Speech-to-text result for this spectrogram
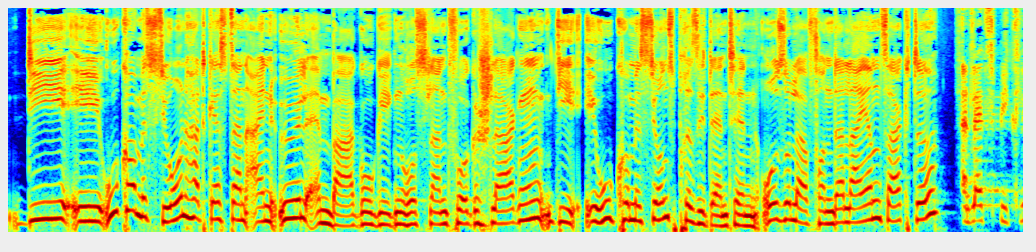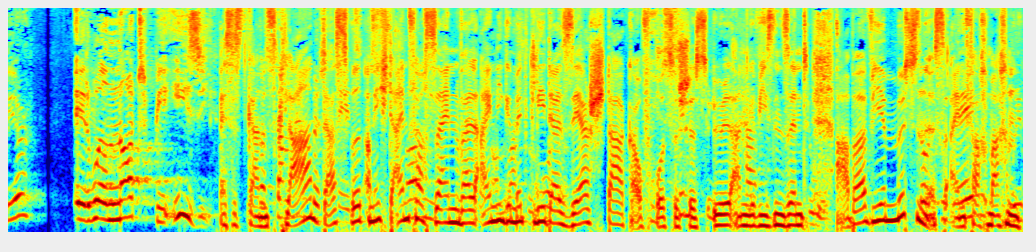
Die EU-Kommission hat gestern ein Ölembargo gegen Russland vorgeschlagen. Die EU-Kommissionspräsidentin Ursula von der Leyen sagte, And let's be clear, es ist ganz klar, das wird nicht einfach sein, weil einige Mitglieder sehr stark auf russisches Öl angewiesen sind. Aber wir müssen es einfach machen.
